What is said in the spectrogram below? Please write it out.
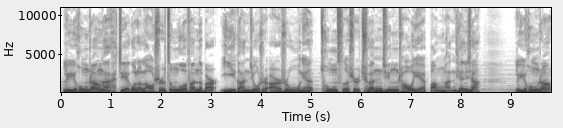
李鸿章呢，接过了老师曾国藩的班一干就是二十五年，从此是权倾朝野，棒满天下。李鸿章，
